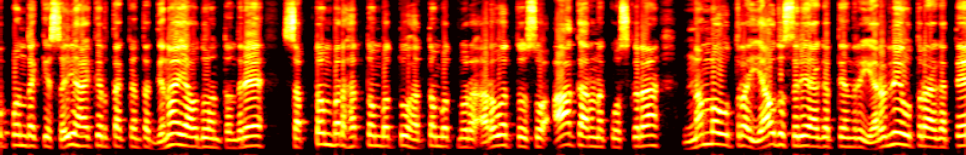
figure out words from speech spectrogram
ಒಪ್ಪಂದಕ್ಕೆ ಸಹಿ ಹಾಕಿರ್ತಕ್ಕಂತ ದಿನ ಯಾವುದು ಅಂತಂದ್ರೆ ಸೆಪ್ಟೆಂಬರ್ ಹತ್ತೊಂಬತ್ತು ಹತ್ತೊಂಬತ್ ನೂರ ಅರವತ್ತು. ಸೊ ಆ ಕಾರಣಕ್ಕೋಸ್ಕರ ನಮ್ಮ ಉತ್ತರ ಯಾವ್ದು ಸರಿ ಆಗತ್ತೆ ಅಂದ್ರೆ ಎರಡನೇ ಉತ್ತರ ಆಗತ್ತೆ.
